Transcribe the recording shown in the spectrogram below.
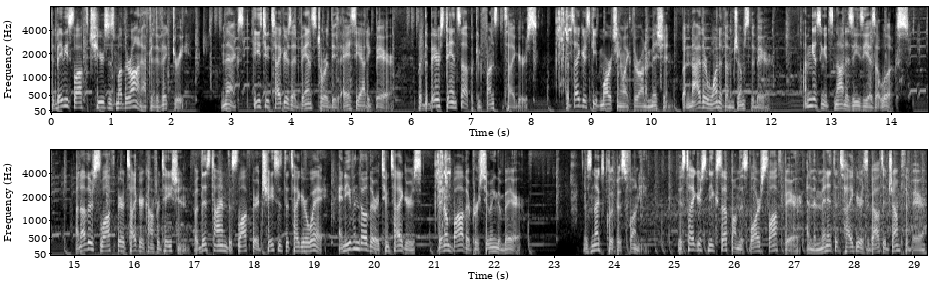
The baby sloth cheers his mother on after the victory. Next, these two tigers advance toward the Asiatic bear, but the bear stands up and confronts the tigers. The tigers keep marching like they're on a mission, but neither one of them jumps the bear. I'm guessing it's not as easy as it looks. Another sloth bear tiger confrontation, but this time the sloth bear chases the tiger away, and even though there are two tigers, they don't bother pursuing the bear. This next clip is funny. This tiger sneaks up on this large sloth bear, and the minute the tiger is about to jump the bear,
